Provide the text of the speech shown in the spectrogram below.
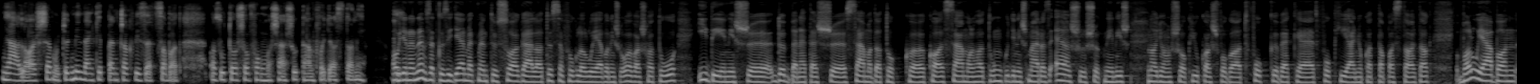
nyállal sem, úgyhogy mindenképpen csak vizet szabad az utolsó fogmosás után fogyasztani. Ahogyan a Nemzetközi Gyermekmentő Szolgálat összefoglalójában is olvasható, idén is döbbenetes számadatokkal számolhatunk, ugyanis már az elsősöknél is nagyon sok lyukasfogat, fogköveket, foghiányokat tapasztaltak. Valójában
